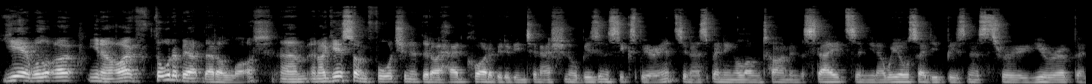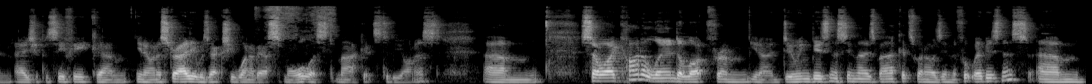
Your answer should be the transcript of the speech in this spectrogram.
Yeah, well, I, you know, I've thought about that a lot, um, and I guess I'm fortunate that I had quite a bit of international business experience. You know, spending a long time in the states, and you know, we also did business through Europe and Asia Pacific. Um, you know, and Australia was actually one of our smallest markets, to be honest. Um, so I kind of learned a lot from you know doing business in those markets when I was in the footwear business, um,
